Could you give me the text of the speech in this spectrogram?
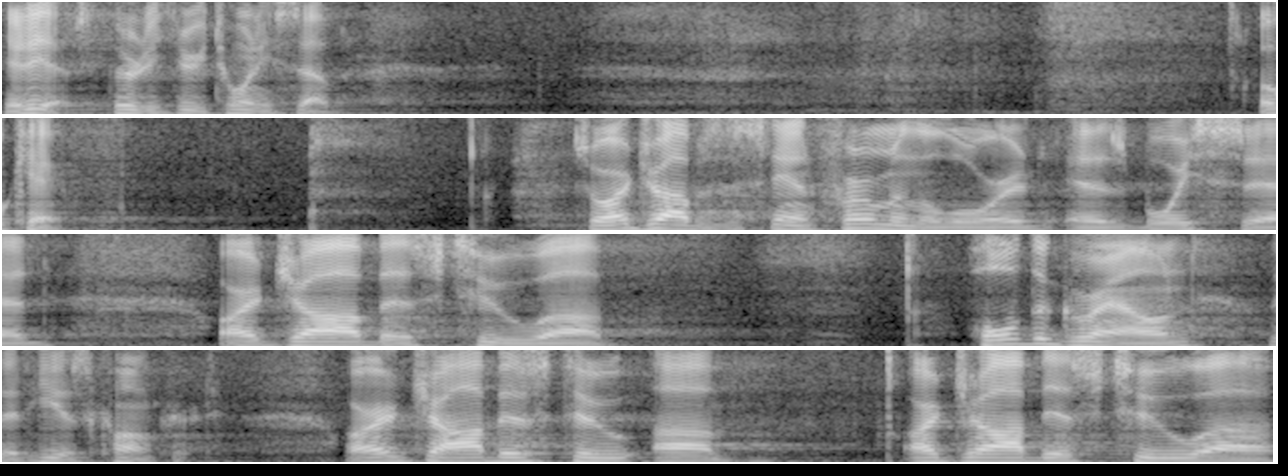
It is, 33 27. Okay. So, our job is to stand firm in the Lord, as Boice said. Our job is to uh, hold the ground that he has conquered. Our job is to, uh, our job is to uh,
